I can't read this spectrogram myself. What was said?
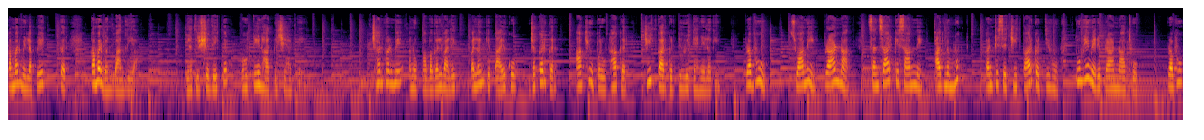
कमर में लपेट कर कमर बंद बाँध लिया। यह दृश्य देखकर बहुत तीन हाथ पीछे हट गई। क्षण भर में अनुपमा बगल वाले पलंग के पाए को जकड़कर आँखें ऊपर उठाकर चीतकार करते हुए कहने लगी, प्रभु, स्वामी प्राणनाथ, संसार के सामने आज मैं मुक्त कंठ से चीतकार करती हूँ। तुम ही मेरे प्राणनाथ हो। प्रभु,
